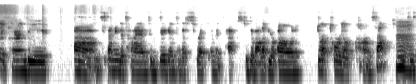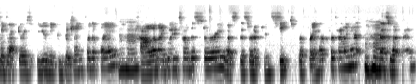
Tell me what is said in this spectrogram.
it can be um, spending the time to dig into the script and the text to develop your own directorial concept, which Mm. is the director's unique vision for the play. Mm-hmm. How am I going to tell this story? What's the sort of conceit or framework for telling it? Mm-hmm. That's one thing.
